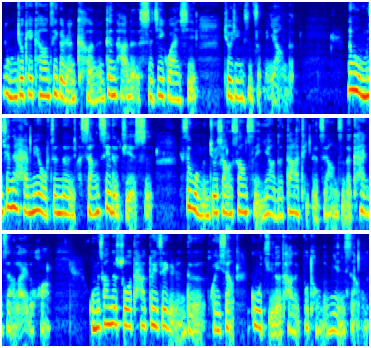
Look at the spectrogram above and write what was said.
我们就可以看到这个人可能跟他的实际关系究竟是怎么样的。那么我们现在还没有真的详细的解释，其实我们就像上次一样的大体的这样子的看下来的话。我们上次说，他对这个人的回想，顾及了他的不同的面相的，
